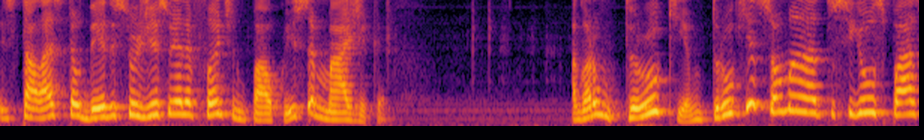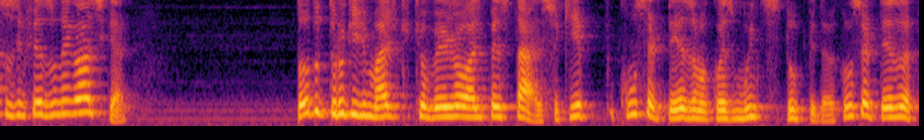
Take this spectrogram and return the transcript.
instalasse teu dedo e surgisse um elefante no palco. Isso é mágica. Agora um truque, um truque é só uma. Tu seguiu os passos e fez um negócio, cara. Todo truque de mágica que eu vejo, eu olho e penso, tá, isso aqui com certeza é uma coisa muito estúpida. Com certeza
